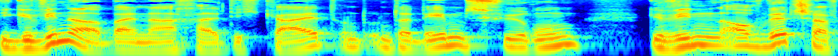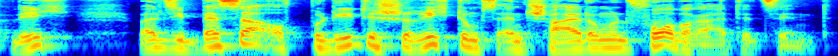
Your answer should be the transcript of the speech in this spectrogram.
Die Gewinner bei Nachhaltigkeit und Unternehmensführung gewinnen auch wirtschaftlich, weil sie besser auf politische Richtungsentscheidungen vorbereitet sind.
